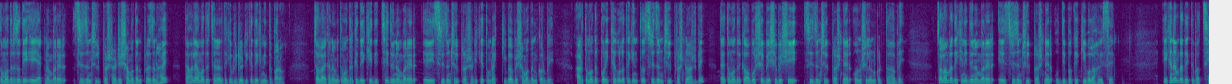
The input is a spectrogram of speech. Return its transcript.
তোমাদের যদি এই এক নম্বরের সৃজনশীল প্রশ্নটির সমাধান প্রয়োজন হয় তাহলে আমাদের চ্যানেল থেকে ভিডিওটিকে দেখে নিতে পারো। চলো, এখানে আমি তোমাদেরকে দেখিয়ে দিচ্ছি দুই নম্বরের এই সৃজনশীল প্রশ্নটিকে তোমরা কীভাবে সমাধান করবে। আর তোমাদের পরীক্ষাগুলোতে কিন্তু সৃজনশীল প্রশ্ন আসবে, তাই তোমাদেরকে অবশ্যই বেশি বেশি সৃজনশীল প্রশ্নের অনুশীলন করতে হবে। চলো, আমরা দেখে নিই দুই নম্বরের এই সৃজনশীল প্রশ্নের উদ্দীপকে কি বলা হয়েছে। এখানে আমরা দেখতে পাচ্ছি,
